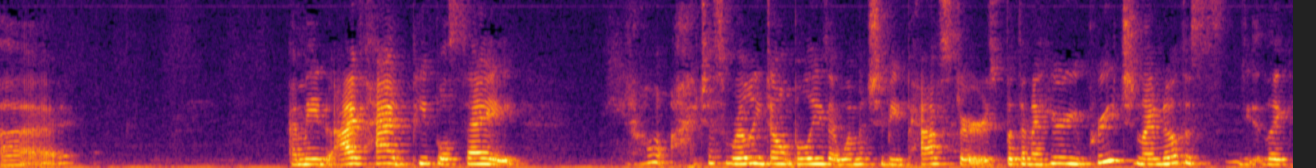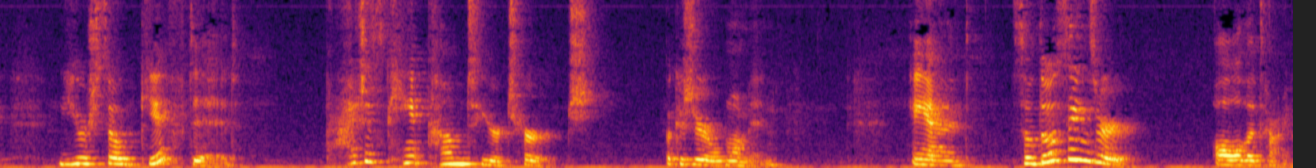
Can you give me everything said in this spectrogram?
uh, I mean, I've had people say, you know, I just really don't believe that women should be pastors. But then I hear you preach, and I know this, like, you're so gifted. But I just can't come to your church because you're a woman. And so those things are all the time,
